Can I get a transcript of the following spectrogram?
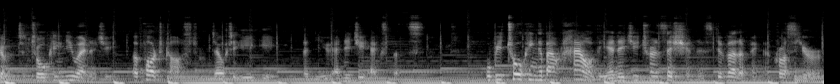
Welcome to Talking New Energy, a podcast from Delta EE, the new energy experts. We'll be talking about how the energy transition is developing across Europe,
